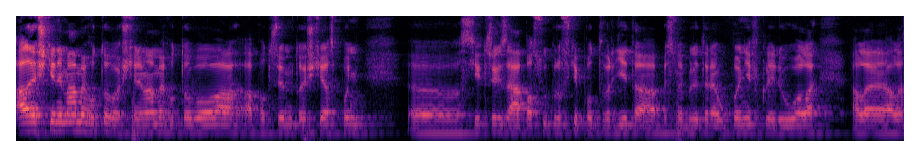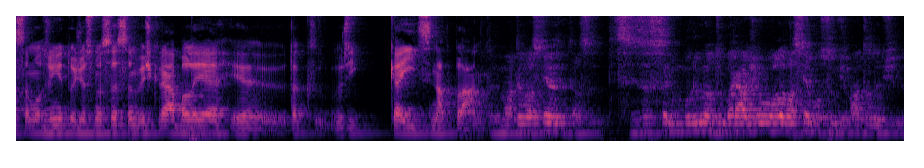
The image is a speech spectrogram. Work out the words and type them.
ale ještě nemáme hotovo, ještě nemáme hotovo a, a potřebujeme to ještě aspoň uh, z těch třech zápasů prostě potvrdit, a aby jsme byli teda úplně v klidu, ale, ale, ale samozřejmě to, že jsme se sem vyškrábali, je, je tak říkajíc nad plán. Takže máte vlastně ze 7 bodů na tu barážovou, ale vlastně 8, že máte lepší,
